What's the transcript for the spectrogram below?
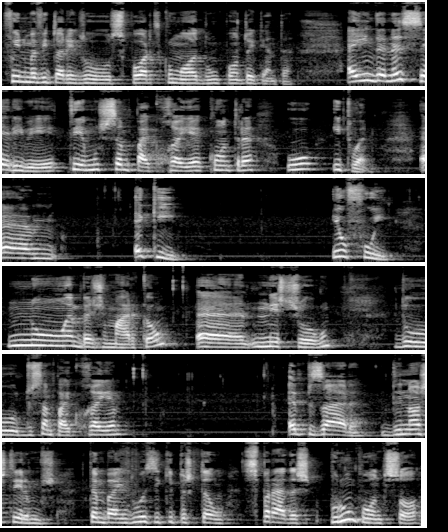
Fui numa vitória do Sport com modo 1.80. Ainda na Série B temos Sampaio Correia contra o Ituano. Um, aqui eu fui no ambas marcam uh, neste jogo do, do Sampaio Correia, apesar de nós termos também duas equipas que estão separadas por um ponto só,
